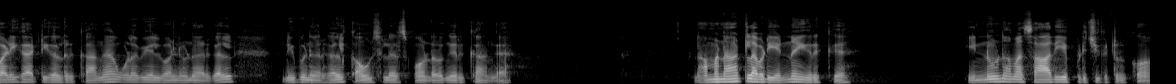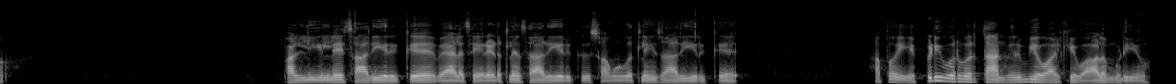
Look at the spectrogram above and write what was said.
வழிகாட்டிகள் இருக்காங்க. உளவியல் வல்லுநர்கள் நிபுணர்கள் கவுன்சிலர்ஸ் போன்றவங்க இருக்காங்க. நம்ம நாட்டில் அப்படி என்ன இருக்குது இன்னும் நம்ம சாதியை பிடிச்சிக்கிட்டு இருக்கோம். பள்ளியிலே சாதி இருக்குது வேலை செய்கிற இடத்துலையும் சாதி இருக்குது சமூகத்துலேயும் சாதி இருக்குது அப்போ எப்படி ஒருவர் தான் விரும்பிய வாழ்க்கையை வாழ முடியும்?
